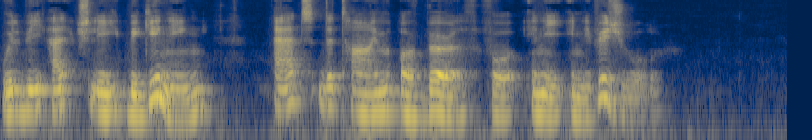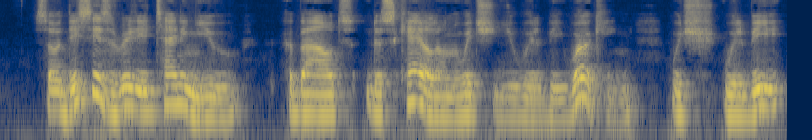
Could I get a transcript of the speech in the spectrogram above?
will be actually beginning at the time of birth for any individual. So this is really telling you about the scale on which you will be working, which will be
